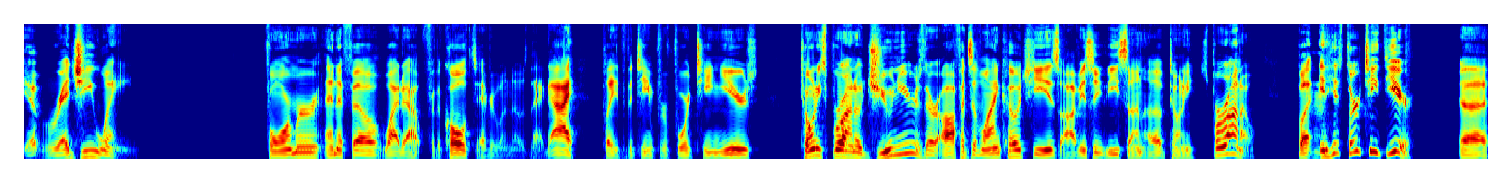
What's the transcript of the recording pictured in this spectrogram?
Yep. Reggie Wayne. Former NFL wideout for the Colts, everyone knows that guy, played for the team for 14 years. Tony Sparano Jr. is their offensive line coach. He is obviously the son of Tony Sparano, but in Mhm. his 13th year, uh,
